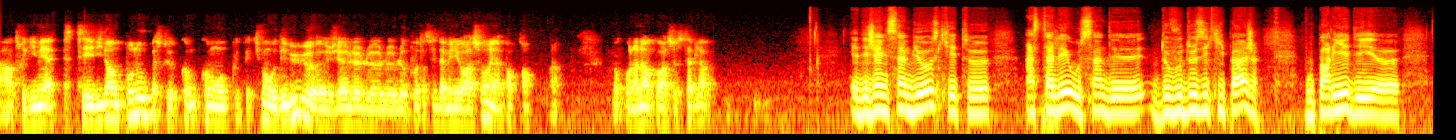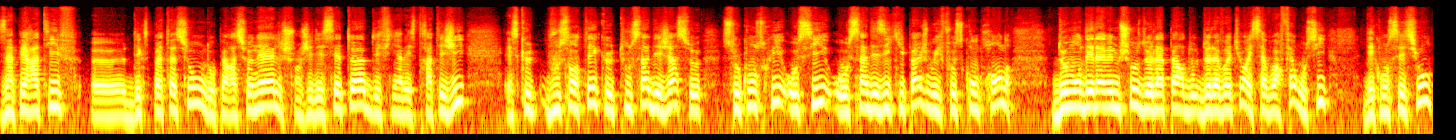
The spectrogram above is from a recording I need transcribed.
entre guillemets assez évidente pour nous parce que comme, comme effectivement au début, euh, le, le, le, potentiel d'amélioration est important. Donc on en est encore à ce stade-là. Il y a déjà une symbiose qui est installée au sein de, vos deux équipages. Vous parliez des, euh, impératifs euh, d'exploitation, d'opérationnel, changer les setups, définir les stratégies. Est-ce que vous sentez que tout ça déjà se, construit aussi au sein des équipages où il faut se comprendre, demander la même chose de la part de, la voiture et savoir faire aussi des concessions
